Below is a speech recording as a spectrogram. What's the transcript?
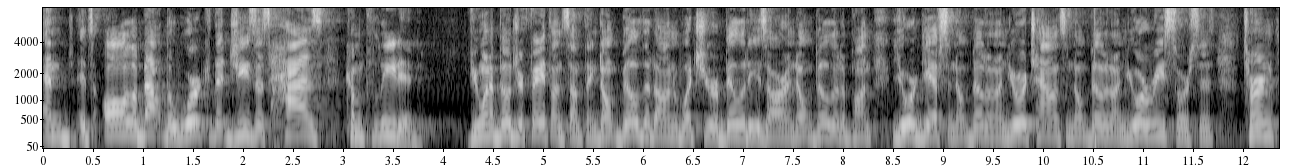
and it's all about the work that Jesus has completed. If you want to build your faith on something, don't build it on what your abilities are and don't build it upon your gifts and don't build it on your talents and don't build it on your resources. Turn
